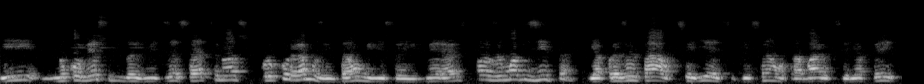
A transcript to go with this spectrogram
e no começo de 2017 nós procuramos, então, o ministro Henrique Meirelles fazer uma visita e apresentar o que seria a instituição, o trabalho que seria feito.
